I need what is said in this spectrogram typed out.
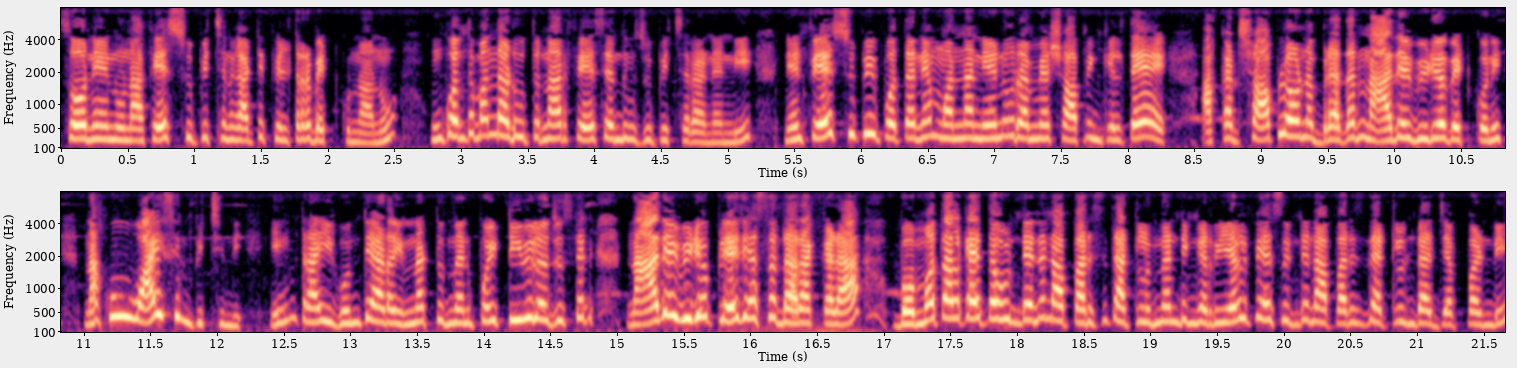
సో నేను నా ఫేస్ చూపించను కాబట్టి ఫిల్టర్ పెట్టుకున్నాను. ఇంకొంతమంది అడుగుతున్నారు ఫేస్ ఎందుకు చూపించరానండి? నేను ఫేస్ చూపిపోతానే మొన్న నేను రమ్య షాపింగ్కి వెళ్తే అక్కడ షాప్లో ఉన్న బ్రదర్ నాదే వీడియో పెట్టుకొని నాకు వాయిస్ వినిపించింది. ఏంట్రా ఈ గొంతు ఆడ విన్నట్టుందని పోయి టీవీలో చూస్తే నాదే వీడియో ప్లే చేస్తున్నారు అక్కడ. బొమ్మ తలకైతే ఉంటేనే నా పరిస్థితి అట్లుందంటే ఇంకా రియల్ ఫేస్ ఉంటే నా పరిస్థితి ఎట్లుంటుంది చెప్పండి.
